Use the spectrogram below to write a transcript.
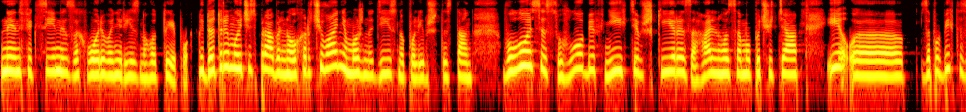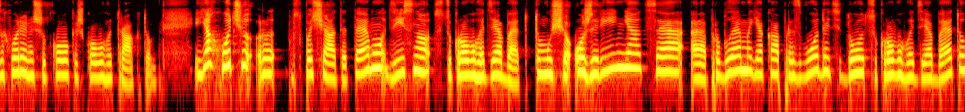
неінфекційних захворювань різного типу. І дотримуючись правильного харчування, можна дійсно поліпшити стан волосся, суглобів, нігтів, шкіри, загального самопочуття і е, запобігти захворюванню шлунково-кишкового тракту. І я хочу розпочати тему дійсно з цукрового діабету, тому що ожиріння це е, проблема, яка призводить до цукрового діабету,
